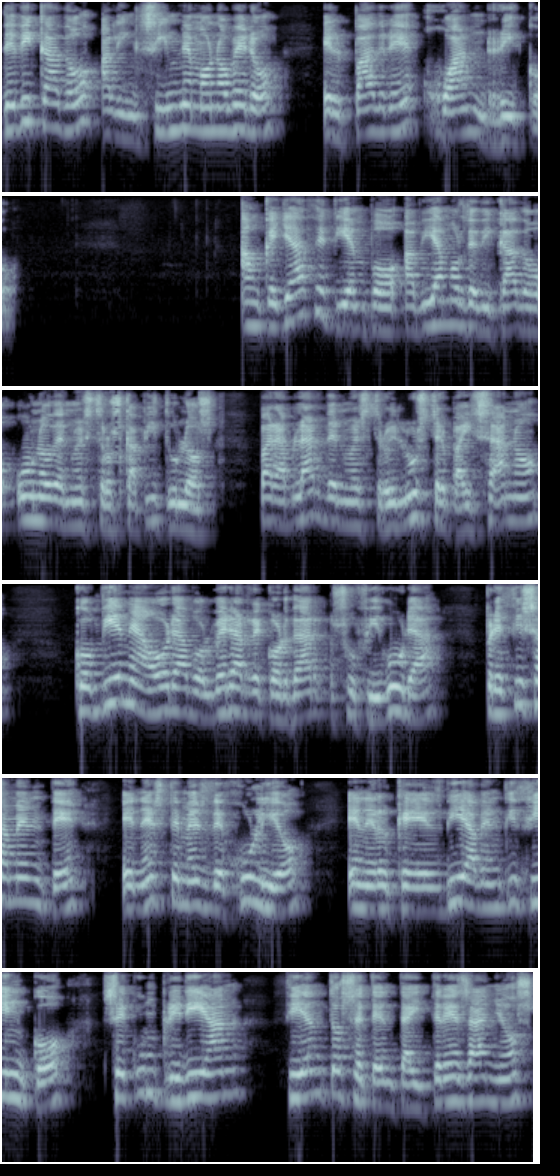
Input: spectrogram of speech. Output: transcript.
dedicado al insigne monovero el padre Juan Rico. Aunque ya hace tiempo habíamos dedicado uno de nuestros capítulos para hablar de nuestro ilustre paisano, conviene ahora volver a recordar su figura precisamente en este mes de julio en el que el día 25 se cumplirían 173 años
